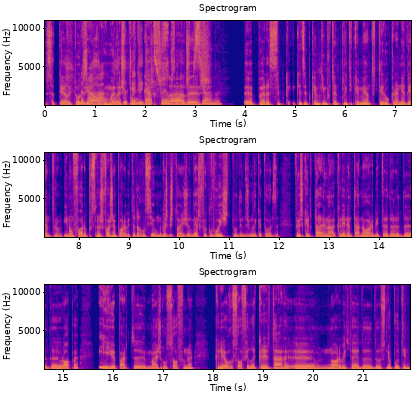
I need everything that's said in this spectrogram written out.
de satélite ou aderir a alguma das políticas candidatos é um eh, para se- quer dizer, porque é muito importante politicamente ter a Ucrânia dentro e não fora, porque senão eles fogem para a órbita da Rússia. Uma das questões, aliás, foi que levou isto tudo em 2014, foi eles quererem, estar na órbita da, da, da Europa e a parte mais russófona, querer, ou russófila, querer estar eh, na órbita de- do Sr. Putin.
